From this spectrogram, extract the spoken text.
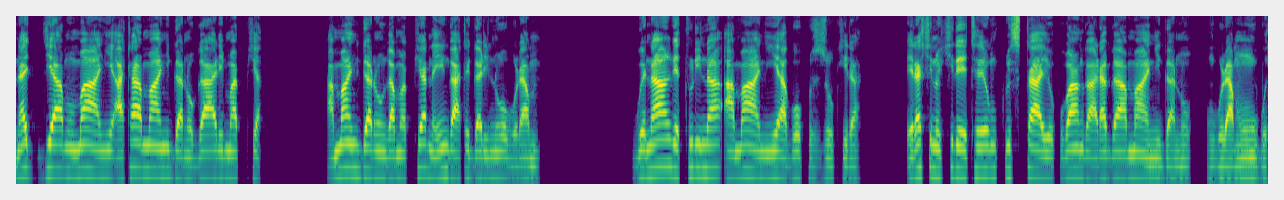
n'ajja mu maanyi ate amaanyi gano gaali mapya. Amaanyi gano nga mapya naye ng'ate galina obulamu. Gwe nange tulina amaanyi ag'okuzuukira era kino kireetera omukristaayo kubanga alaga amaanyi gano mu bulamu bwe.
